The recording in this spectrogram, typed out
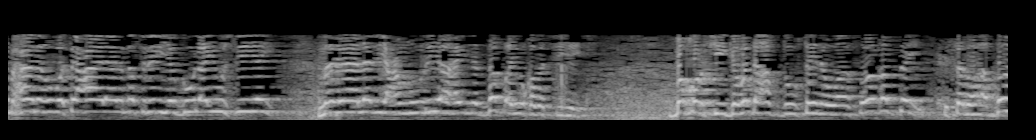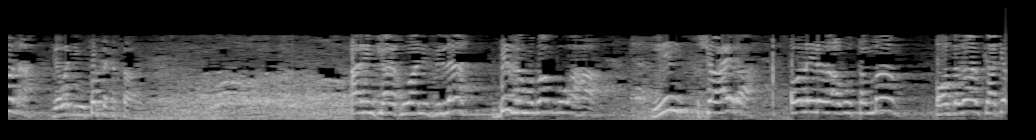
subxaanahu wa tacaalana nasri iyo guul ayuu siiyey magaaladii camuuriye ahaydna dab ayuu qabadsiiyey بقر كي جودة أفضو فينا وصاغ زي استدوا أبانا جودة وفرت كثار أرنك يا إخواني في الله بها مضبو أها. من شاعرة أه. أولا إلى أبو تمام أو دغال كاكا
